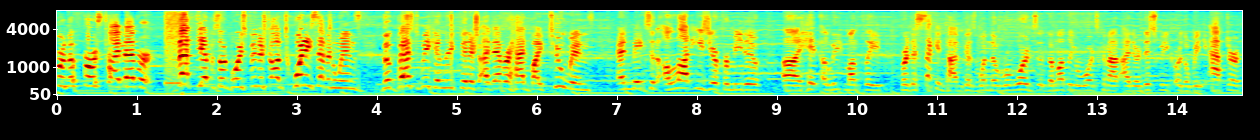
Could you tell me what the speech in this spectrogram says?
for the first time ever. That's the episode, boys. Finished on 27 wins. The best weekend league finish I've ever had by two wins and makes it a lot easier for me to uh, hit Elite Monthly for the second time because when the rewards, the monthly rewards come out either this week or the week after,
